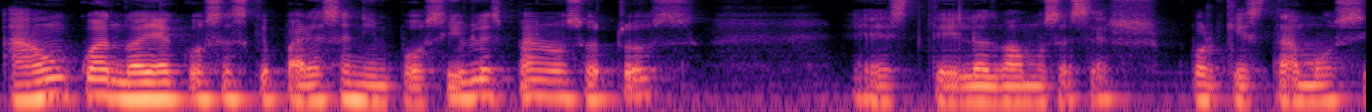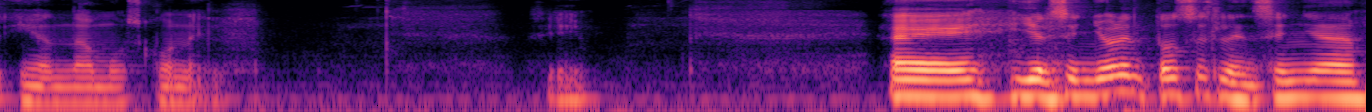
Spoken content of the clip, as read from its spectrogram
aun cuando haya cosas que parecen imposibles para nosotros, este, las vamos a hacer, porque estamos y andamos con Él. Eh, y el Señor entonces le enseña,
